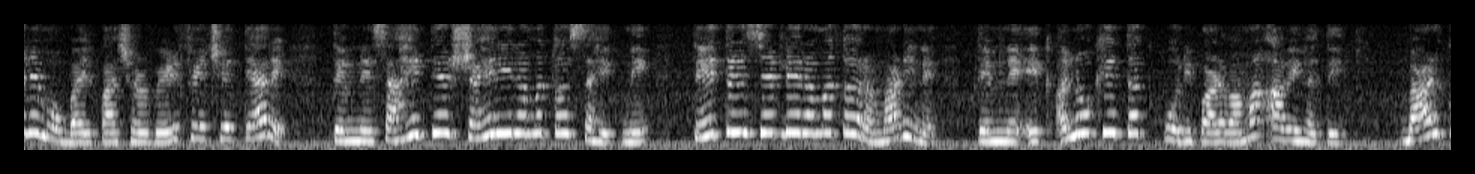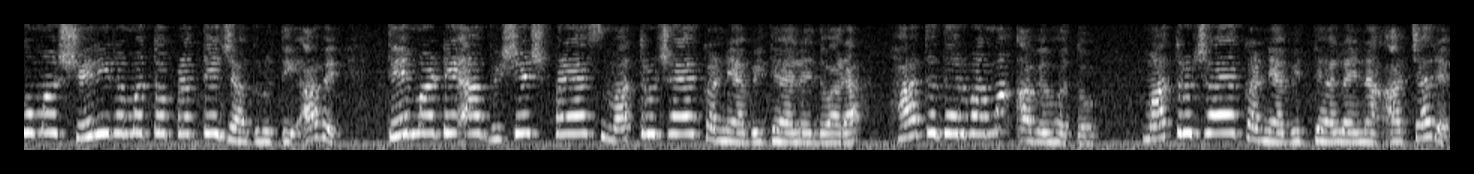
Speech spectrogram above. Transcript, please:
અને મોબાઈલ પાછળ વેડફે છે ત્યારે તેમને સાહિત્ય શહેરી રમતો સહિતની તેત્રીસ જેટલી રમતો રમાડીને તેમને એક અનોખી તક પૂરી પાડવામાં આવી હતી. બાળકોમાં શેરી રમતો પ્રત્યે જાગૃતિ આવે તે માટે આ વિશેષ પ્રયાસ માતૃછાયા કન્યા વિદ્યાલય દ્વારા હાથ ધરવામાં આવ્યો હતો. માતૃછાયા કન્યા વિદ્યાલયના આચાર્ય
